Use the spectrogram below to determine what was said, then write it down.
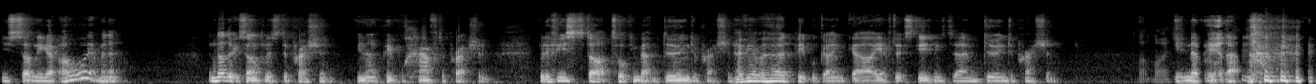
You suddenly go, oh, wait a minute, Another example is depression. You know, people have depression. But if you start talking about doing depression, have you ever heard people going, oh, you have to excuse me today, I'm doing depression? Not much. You'd never hear that.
